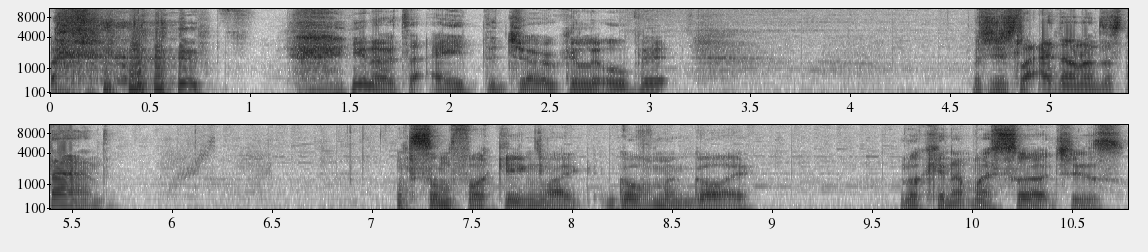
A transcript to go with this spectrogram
you know, to aid the joke a little bit. But she's like, I don't understand. Some fucking like government guy looking at my searches.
